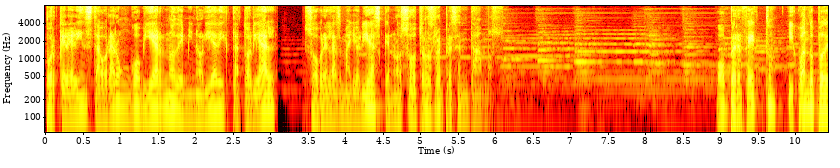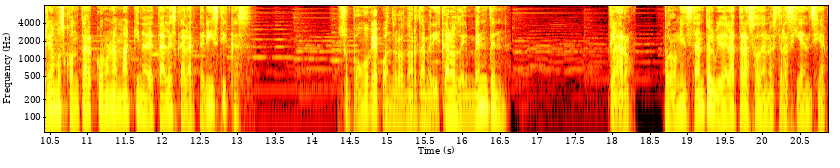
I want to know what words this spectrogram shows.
por querer instaurar un gobierno de minoría dictatorial sobre las mayorías que nosotros representamos. Oh, perfecto. ¿Y cuándo podríamos contar con una máquina de tales características? Supongo que cuando los norteamericanos la inventen. Claro, por un instante olvidé el atraso de nuestra ciencia.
